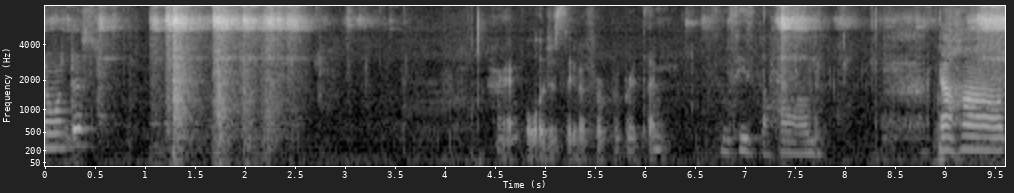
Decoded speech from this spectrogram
gonna want this. Alright, well, we'll just leave it for Rupert then, since he's the hog. The hog.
